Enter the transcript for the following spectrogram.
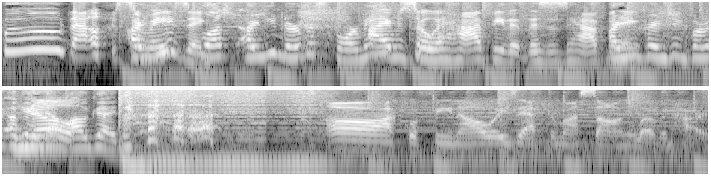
food. That was Are you amazing. flush- are you nervous for me? I'm so happy that this is happening. Are you cringing for me? Okay, no. no, all good. Oh, Awkwafina, always after my song Love and Heart.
